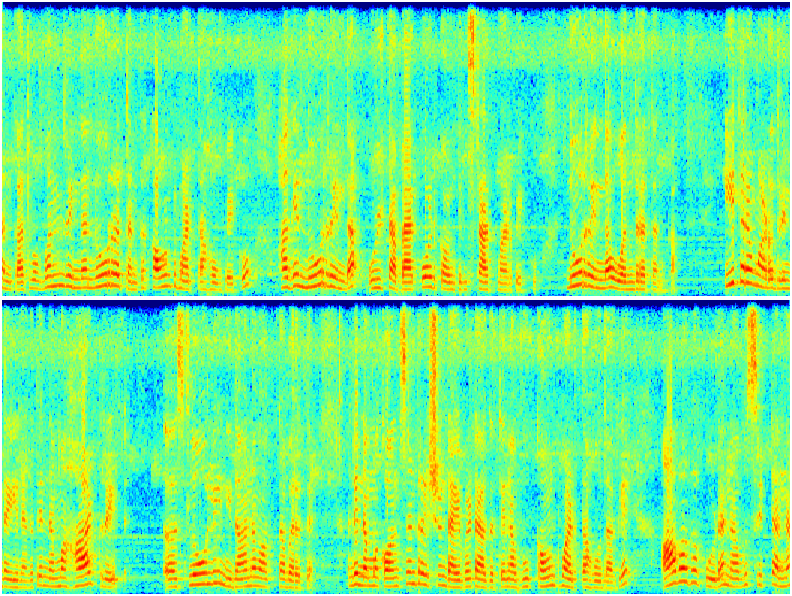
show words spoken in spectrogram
ತನಕ ಅಥವಾ ಒಂದರಿಂದ ನೂರರ ತನಕ ಕೌಂಟ್ ಮಾಡ್ತಾ ಹೋಗಬೇಕು. ಹಾಗೆ ನೂರರಿಂದ ಉಲ್ಟಾ ಬ್ಯಾಕ್ವರ್ಡ್ ಕೌಂಟಿಂಗ್ ಸ್ಟಾರ್ಟ್ ಮಾಡಬೇಕು. ನೂರರಿಂದ ಒಂದರ ತನಕ. ಈ ಥರ ಮಾಡೋದ್ರಿಂದ ಏನಾಗುತ್ತೆ? ನಮ್ಮ ಹಾರ್ಟ್ ರೇಟ್ ಸ್ಲೋಲಿ ನಿಧಾನವಾಗ್ತಾ ಬರುತ್ತೆ. ಅಂದರೆ ನಮ್ಮ ಕಾನ್ಸಂಟ್ರೇಷನ್ ಡೈವರ್ಟ್ ಆಗುತ್ತೆ. ನಾವು ಕೌಂಟ್ ಮಾಡ್ತಾ ಹೋದಾಗೆ ಆವಾಗ ಕೂಡ ನಾವು ಸಿಟ್ಟನ್ನು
